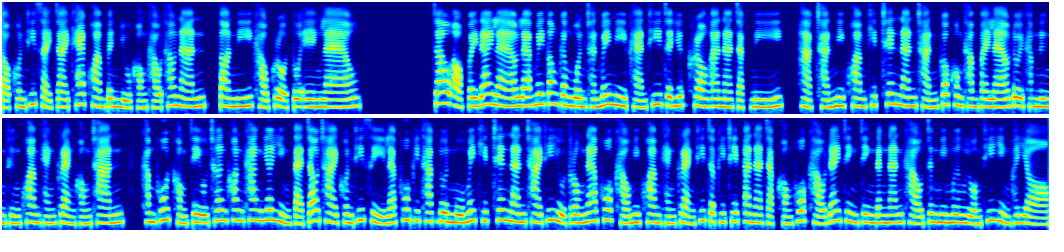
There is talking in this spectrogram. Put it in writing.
ต่อคนที่ใส่ใจแค่ความเป็นอยู่ของเขาเท่านั้น ตอนนี้เขาโกรธตัวเองแล้ว เจ้าออกไปได้แล้วและไม่ต้องกังวลฉันไม่มีแผนที่จะยึดครองอาณาจักรนี้ หากฉันมีความคิดเช่นนั้น ฉันก็คงทำไปแล้วโดยคำนึงถึงความแข็งแกร่งของฉันคำพูดของจิวเชิญค่อนข้างเย่อหยิ่งแต่เจ้าชายคนที่สี่และผู้พิทักษ์ดวลมูไม่คิดเช่นนั้นชายที่อยู่ตรงหน้าพวกเขามีความแข็งแกร่งที่จะพิชิตอาณาจักรของพวกเขาได้จริง ๆ ดังนั้นเขาจึงมีเมืองหลวงที่หยิ่งพยอง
